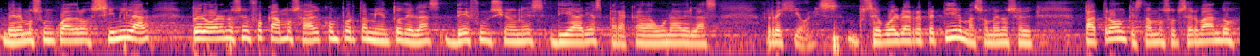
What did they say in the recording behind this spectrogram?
veremos un cuadro similar, pero ahora nos enfocamos al comportamiento de las defunciones diarias para cada una de las regiones. Se vuelve a repetir más o menos el patrón que estamos observando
